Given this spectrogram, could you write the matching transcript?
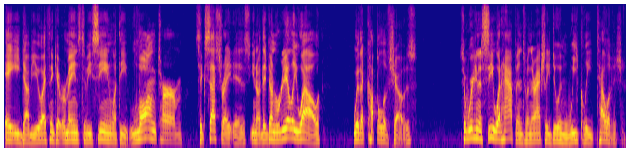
AEW. I think it remains to be seen what the long term success rate is. You know, they've done really well with a couple of shows. So we're going to see what happens when they're actually doing weekly television.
